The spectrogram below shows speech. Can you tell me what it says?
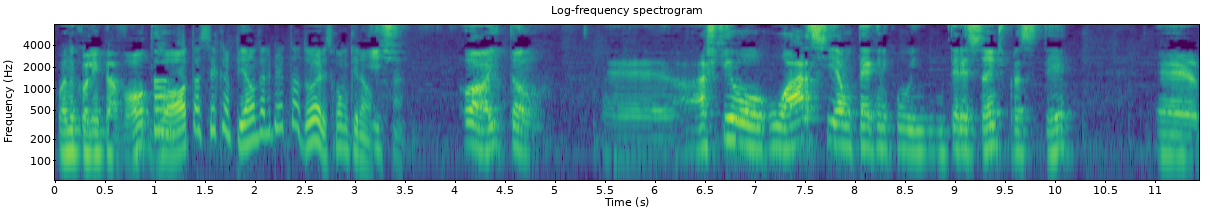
Quando que o Olímpia volta? Volta a ser campeão da Libertadores, como que não? Ixi. Ó, então. é, acho que o, o Arce é um técnico in- interessante para se ter. É,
